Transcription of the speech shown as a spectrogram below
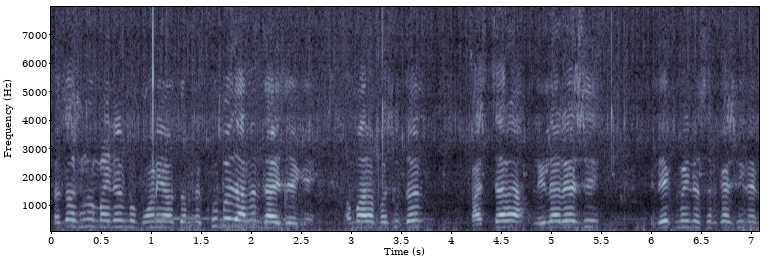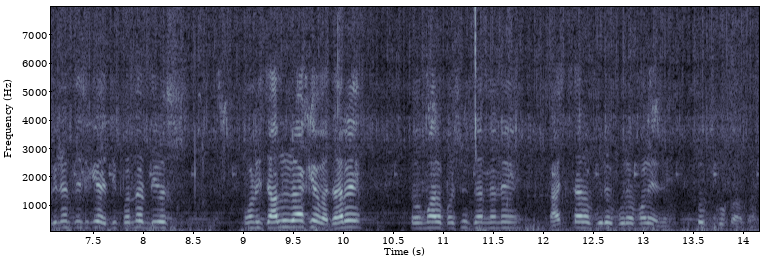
સતાસણા મહિનાનું પાણી આવતું અમને ખૂબ જ આનંદ થાય છે કે અમારા પશુધન ઘાસચારા લીલા રહે છે. એટલે એક મહિનો સરકારશ્રીને વિનંતી છે કે હજી પંદર દિવસ પાણી ચાલુ રાખે વધારે, તો અમારા પશુધન અને ઘાસચારો પૂરેપૂરા મળે છે. ખૂબ ખૂબ આભાર.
